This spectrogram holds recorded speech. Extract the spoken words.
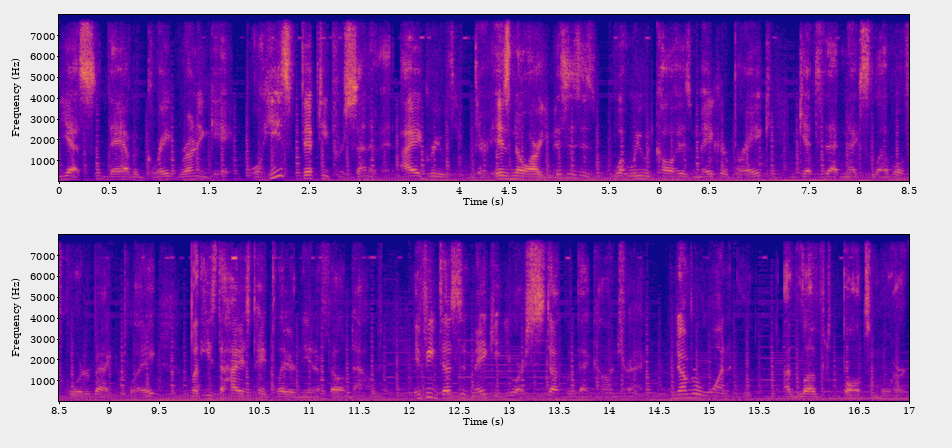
Yes, they have a great running game. Well, he's 50% of it. I agree with you. There is no argument. This is his, what we would call his make or break, get to that next level of quarterback play. But he's the highest paid player in the NFL now. If he doesn't make it, you are stuck with that contract. Number one, I loved Baltimore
